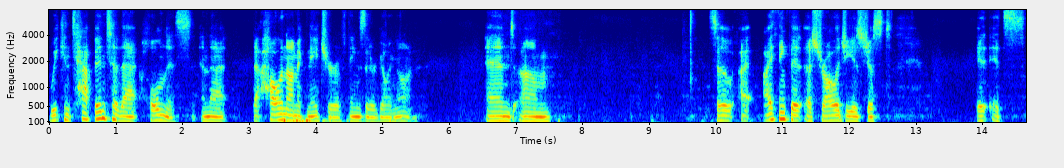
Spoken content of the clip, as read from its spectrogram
we can tap into that wholeness and that that holonomic nature of things that are going on. And um, so I, I think that astrology is just it, it's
